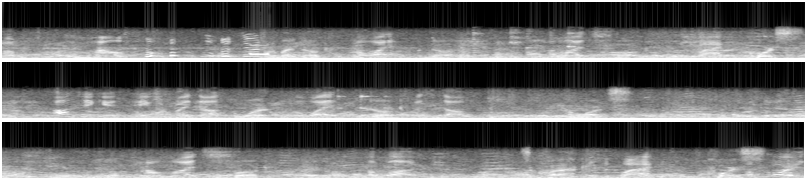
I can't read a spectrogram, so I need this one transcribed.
A mouse? Wanna buy a duck? A what? A duck. How much? Buck. It quack? Of course. I'll take it. Hey, you wanna buy duck? A what? A what? A Duck. A duck. How much? How much? A buck. A buck. Is it quack? Does it quack? Of course. Of course.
